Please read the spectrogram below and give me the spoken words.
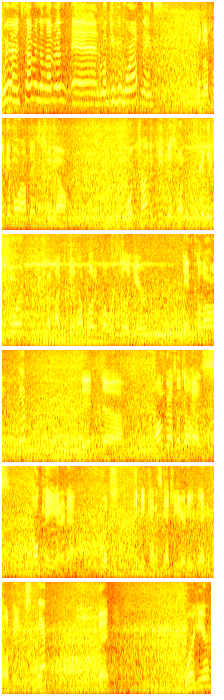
we're in 7-Eleven and we'll give you more updates. We'll definitely get more updates as we go. We're trying to keep this one really short because I'd like to get it uploaded while we're still here in Colon. Yep. that uh, Palmgrass Hotel has okay internet, which can be kind of sketchy here in the, in the Philippines. Yep. But we're here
